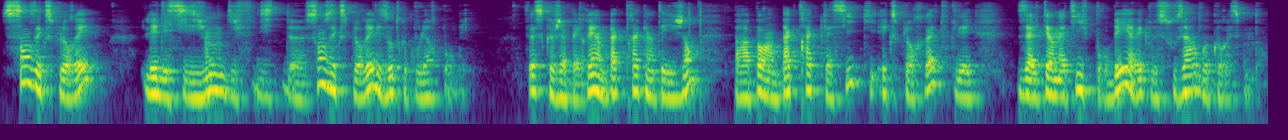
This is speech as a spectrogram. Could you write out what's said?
sans explorer les décisions sans explorer les autres couleurs pour B. C'est ce que j'appellerais un backtrack intelligent par rapport à un backtrack classique qui explorerait toutes les alternatives pour B avec le sous-arbre correspondant.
